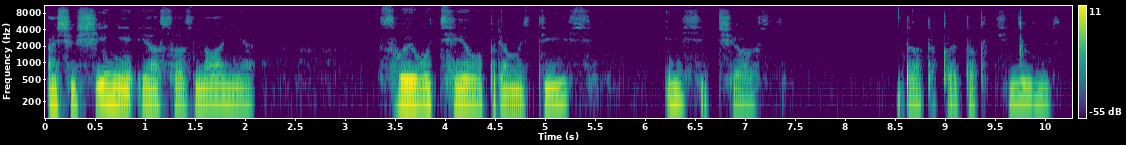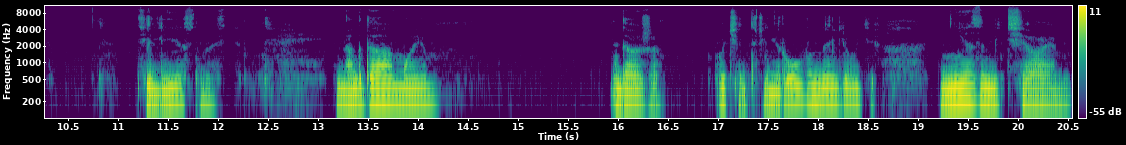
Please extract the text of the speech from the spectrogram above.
Ощущение и осознание своего тела прямо здесь и сейчас. Да, такая тактильность, телесность. Иногда мы даже очень тренированные люди не замечаем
